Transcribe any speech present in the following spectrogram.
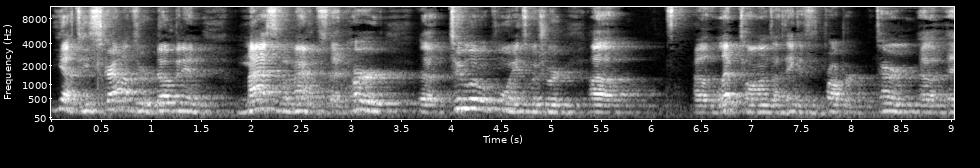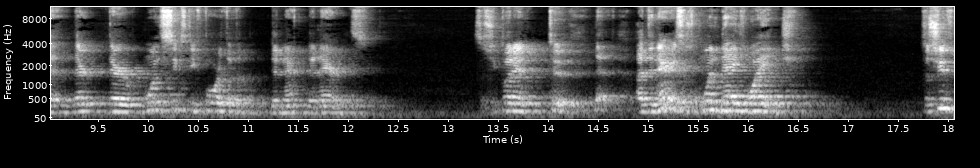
You got these scribes who are dumping in massive amounts that heard uh, two little coins, which were uh, uh, leptons, I think is the proper term. Uh, uh, they're, they're 164th of a denarius. So she put in two. A denarius is one day's wage. So she's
